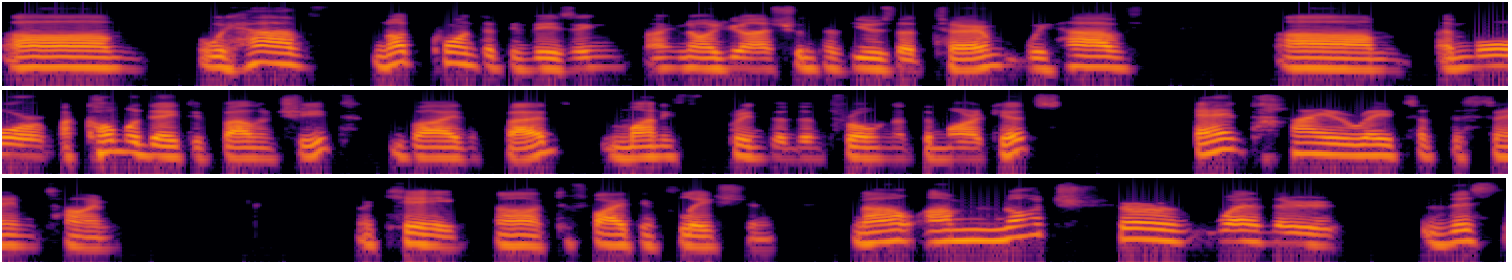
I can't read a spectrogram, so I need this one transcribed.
Um, we have not quantitative easing. I know you I shouldn't have used that term. We have um, a more accommodative balance sheet by the Fed, money printed and thrown at the markets, and higher rates at the same time. Okay, uh, to fight inflation. Now, I'm not sure whether this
